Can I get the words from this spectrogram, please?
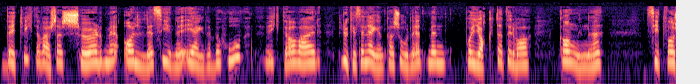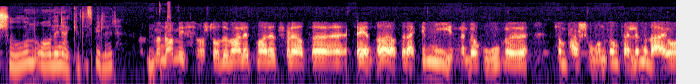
det er ikke viktig å være seg sjøl med alle sine egne behov. Det er viktig å være, bruke sin egen personlighet, men på jakt etter hva gagner situasjonen og den enkelte spiller. Men da misforstår du meg litt, Marit. For det, eh, ene er at det er ikke mine behov eh, som person som teller, men det er jo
